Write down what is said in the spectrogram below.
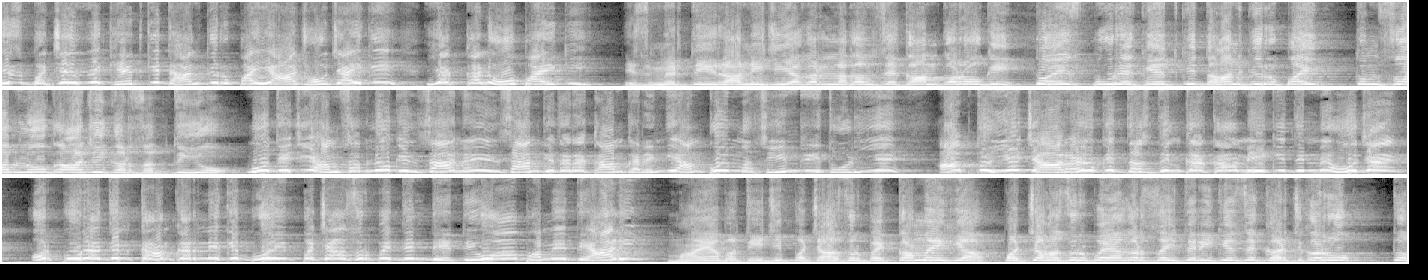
इस बचे हुए खेत की धान की रुपाई आज हो जाएगी या कल हो पाएगी? स्मृति ईरानी जी अगर लगन से काम करोगी तो इस पूरे खेत की धान की रुपाई तुम सब लोग आज ही कर सकती हो। मोदी जी हम सब लोग इंसान हैं इंसान की तरह काम करेंगे। हम कोई मशीनरी थोड़ी है। आप तो ये चाह रहे हो कि दस दिन का काम एक ही दिन में हो जाए और पूरा दिन काम करने के वही पचास रूपए दिन देते हो आप हमें दिहाड़ी? मायावती जी पचास रूपए कम है क्या? पचास रूपए अगर सही तरीके से खर्च करो तो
